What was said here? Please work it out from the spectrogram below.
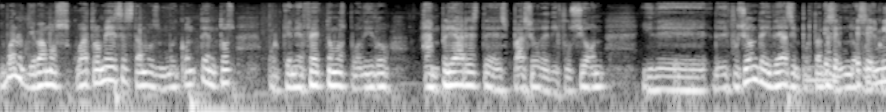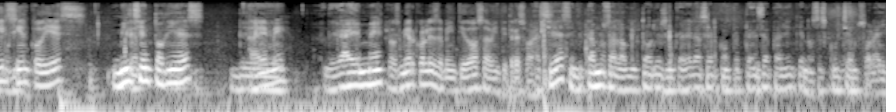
y bueno, llevamos cuatro meses, estamos muy contentos porque en efecto hemos podido ampliar este espacio de difusión y de, difusión de ideas importantes del mundo. Es el 1110. 1110 de AM de AM. Los miércoles de 22 a 23 horas. Así es, invitamos al auditorio sin querer hacer competencia también que nos escuchen por ahí.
